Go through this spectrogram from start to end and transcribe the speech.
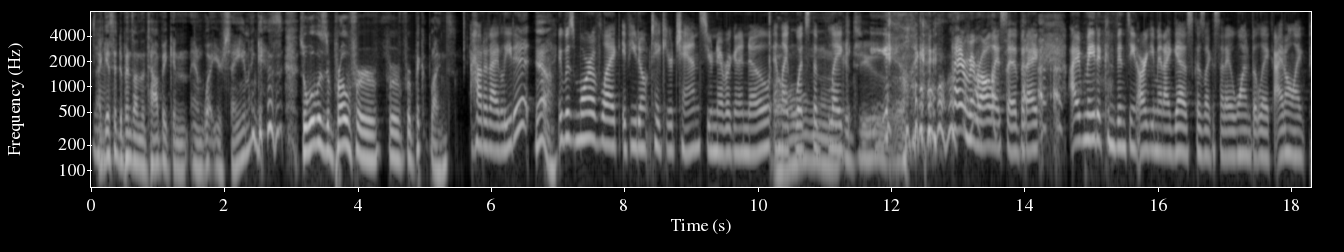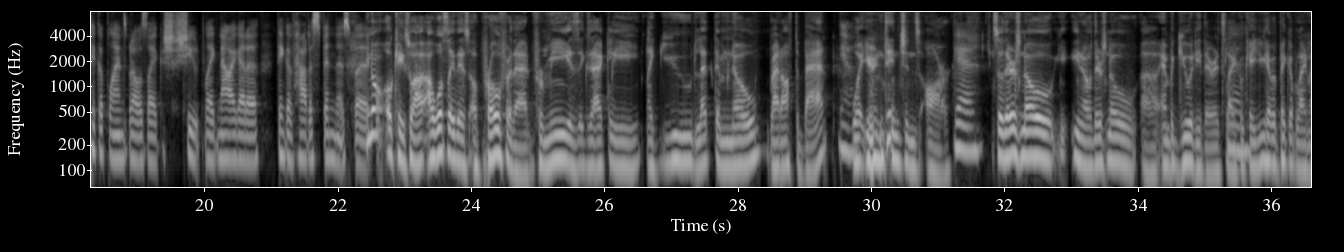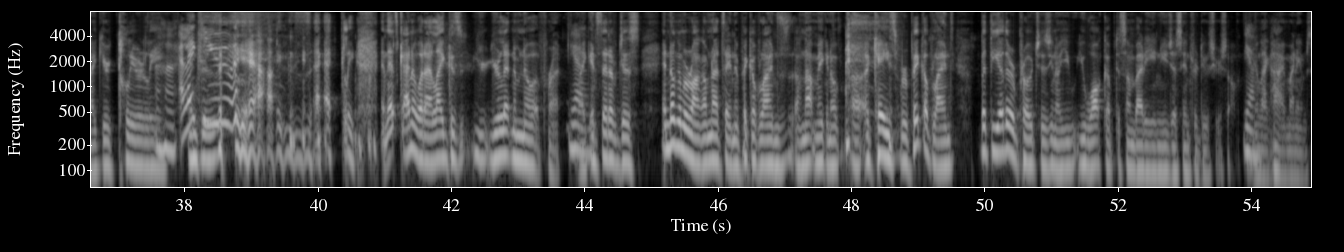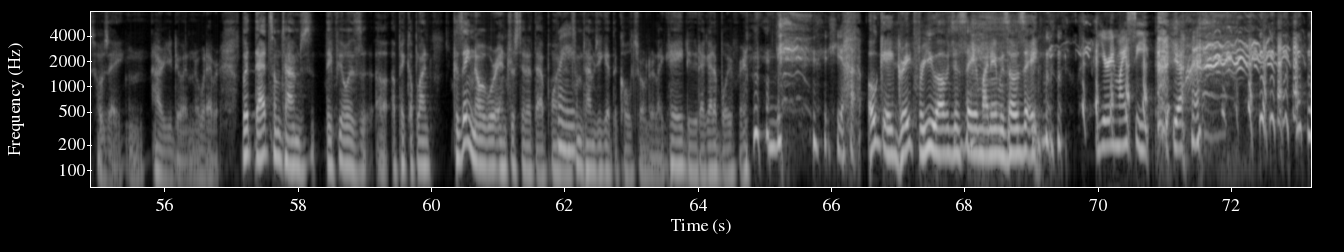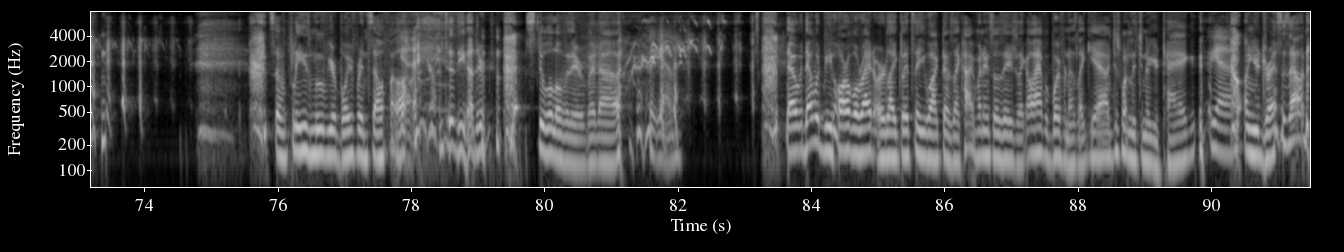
I guess it depends on the topic and, and what you're saying. I guess. So, what was the pro for for for pickup lines? How did I lead it? Yeah. It was more of like if you don't take your chance, you're never gonna know. And like, what's the Oh, like? like I, I don't remember all I said, but I I made a convincing argument, I guess, because like I said, I won. But like, I don't like pickup lines. But I was like, shoot, like now I gotta think of how to spin this. But You know, okay, so I, I will say this: a pro for that for me is exactly like you let them know right off the bat Yeah. what your intentions are. yeah, So there's no, you know, there's no uh, ambiguity there. It's like, Yeah. Like, okay, you have a pickup line, like you're clearly. Uh-huh. I like interested- you. yeah, exactly. and that's kind of what I like because you're, you're letting them know up front. Yeah. Like instead of just, and don't get me wrong, I'm not saying the pickup lines. I'm not making a a, a case for pickup lines. But the other approach is, you know, you you walk up to somebody and you just introduce yourself. Yeah. You're like, "Hi, my name's Jose, and how are you doing?" or whatever. But that sometimes they feel is a, a pickup line because they know we're interested at that point. And Right. sometimes you get the cold shoulder, like, "Hey, dude, I got a boyfriend." yeah. okay, great for you. I was just saying, my name is Jose. You're in my seat. yeah. so please move your boyfriend self off onto the other stool over there. But uh, yeah. that would that would be horrible, right? Or like, let's say you walked up, was like, "Hi, my name's Jose." She's like, "Oh, I have a boyfriend." I was like, "Yeah, I just want to let you know your tag Yeah. on your dress is out."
